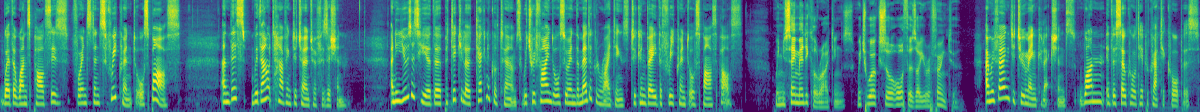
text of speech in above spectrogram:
whether one's pulse is, for instance, frequent or sparse, and this without having to turn to a physician. And he uses here the particular technical terms which we find also in the medical writings to convey the frequent or sparse pulse. When you say medical writings, which works or authors are you referring to? I'm referring to two main collections. One is the so called Hippocratic Corpus.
